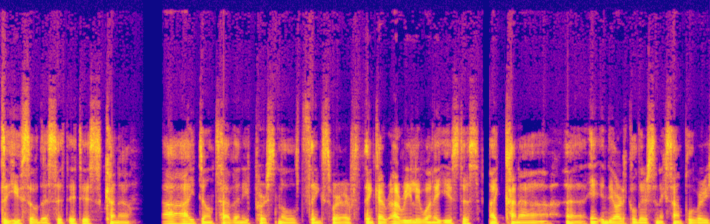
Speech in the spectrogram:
the use of this. It, it is kind of I don't have any personal things where I think I, I really want to use this. I kind of uh, in, in, the article there's an example where you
